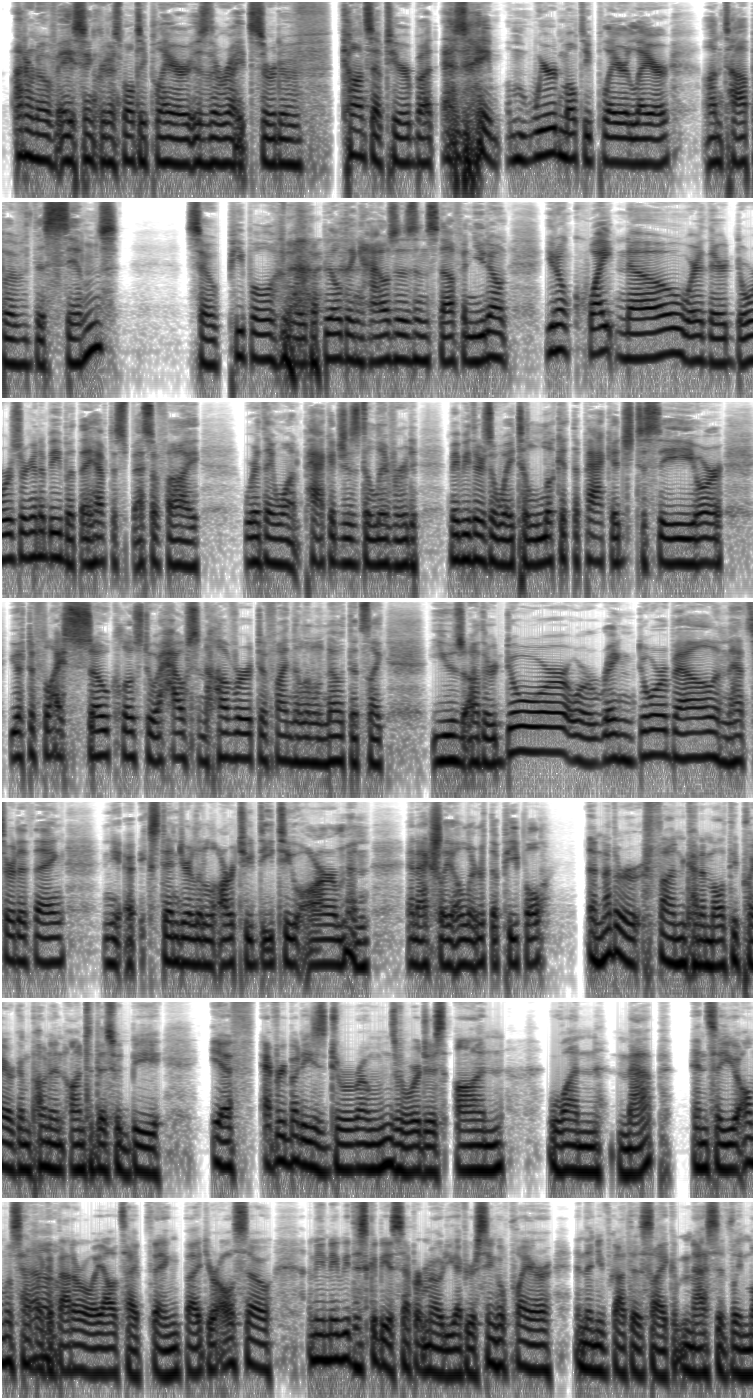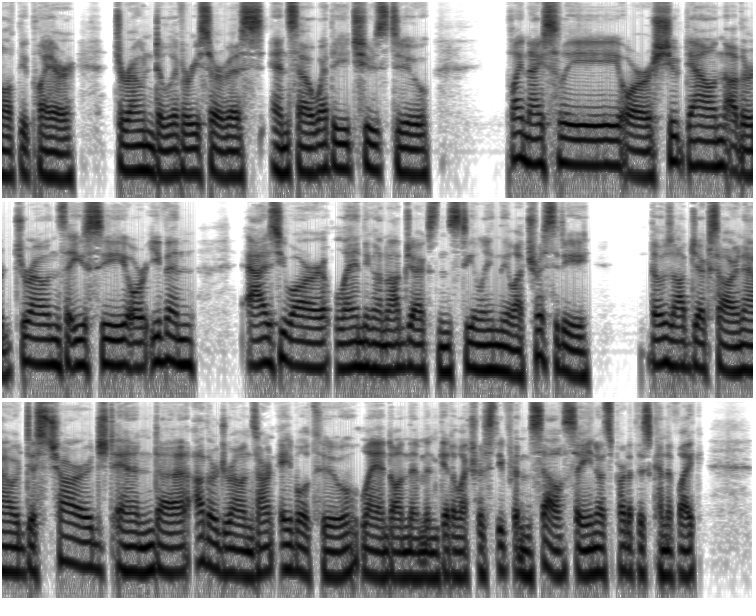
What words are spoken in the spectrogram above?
I don't know if asynchronous multiplayer is the right sort of concept here, but as a weird multiplayer layer on top of The Sims. So people who are building houses and stuff, and you don't you don't quite know where their doors are going to be, but they have to specify where they want packages delivered. Maybe there's a way to look at the package to see, or you have to fly so close to a house and hover to find the little note that's like use other door or ring doorbell and that sort of thing. And you uh, extend your little R2D2 arm and, and actually alert the people. Another fun kind of multiplayer component onto this would be if everybody's drones were just on one map. And so you almost have like Oh. a battle royale type thing, but you're also, I mean, maybe this could be a separate mode. You have your single player, and then you've got this like massively multiplayer drone delivery service. And so whether you choose to play nicely or shoot down other drones that you see, or even as you are landing on objects and stealing the electricity, those objects are now discharged and uh, other drones aren't able to land on them and get electricity for themselves. So, you know, it's part of this kind of like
